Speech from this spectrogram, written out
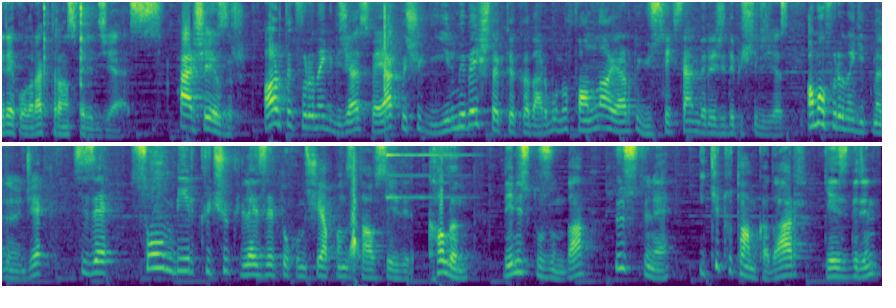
direkt olarak transfer edeceğiz. Her şey hazır. Artık fırına gideceğiz ve yaklaşık 25 dakika kadar bunu fanlı ayarda 180 derecede pişireceğiz. Ama fırına gitmeden önce size son bir küçük lezzet dokunuşu yapmanızı tavsiye ederim. Kalın deniz tuzundan üstüne 2 tutam kadar gezdirin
